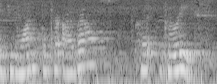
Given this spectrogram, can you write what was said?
if you want thicker eyebrows, put grease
